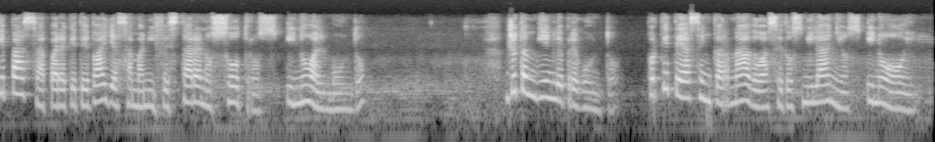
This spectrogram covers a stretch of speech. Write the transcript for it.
¿qué pasa para que te vayas a manifestar a nosotros y no al mundo? Yo también le pregunto, ¿por qué te has encarnado hace dos mil años y no hoy?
